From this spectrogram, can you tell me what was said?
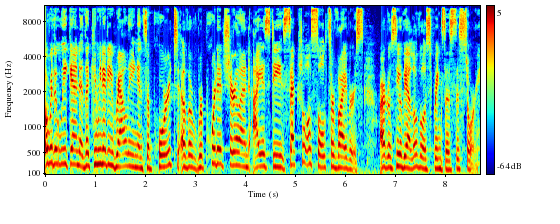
Over the weekend, the community rallying in support of a reported Sharyland ISD sexual assault survivors. Our Rocio Villalobos brings us this story.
